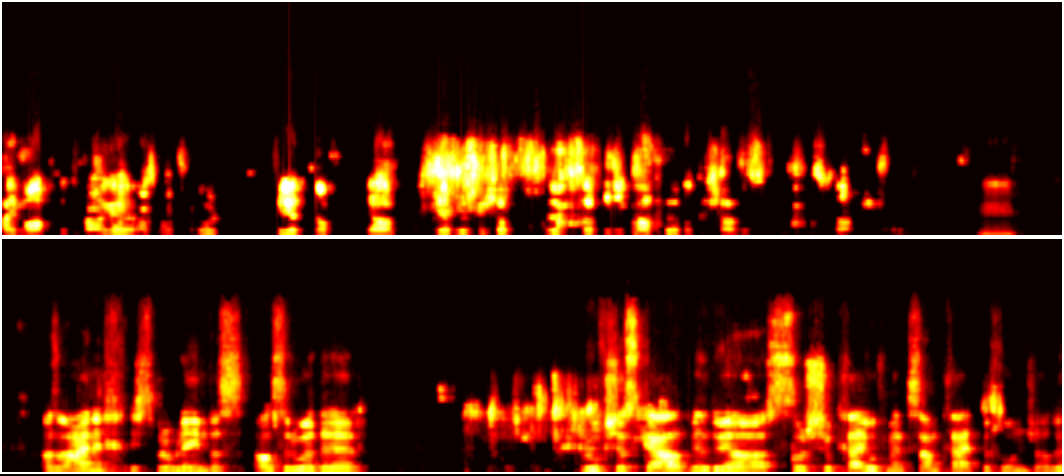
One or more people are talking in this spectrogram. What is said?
kein Marke tragen, also null. Vielleicht noch, ja, vielleicht ist auf deine Kappe, aber das ist alles. Mhm. Also eigentlich ist das Problem, dass als Ruderer brauchst du das Geld, weil du ja sonst schon keine Aufmerksamkeit bekommst, oder?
